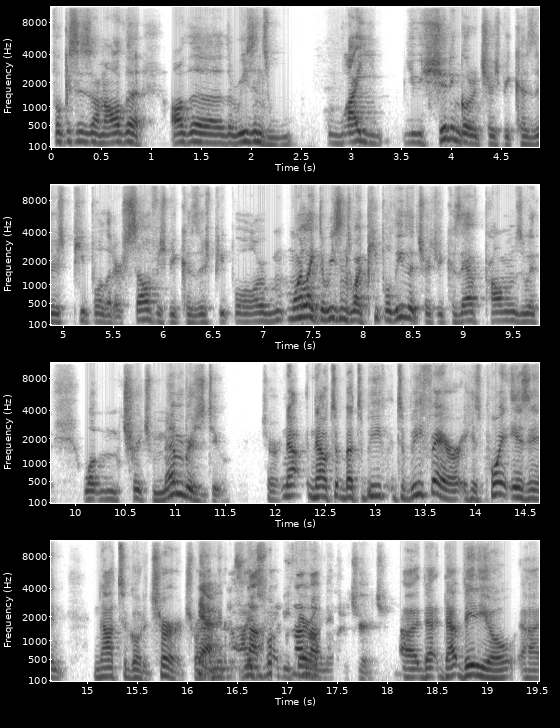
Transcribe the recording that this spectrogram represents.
focuses on all the all the the reasons why you, you shouldn't go to church because there's people that are selfish because there's people or more like the reasons why people leave the church because they have problems with what church members do Sure. Now, now, to, but to be to be fair, his point isn't not to go to church, right? I mean, it's I not- just want to be fair on to it. church Uh, that that video, uh,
